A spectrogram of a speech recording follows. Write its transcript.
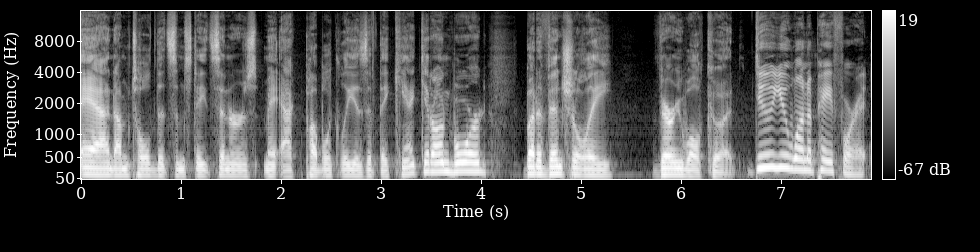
And I'm told that some state senators may act publicly as if they can't get on board, but eventually very well could. Do you want to pay for it?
